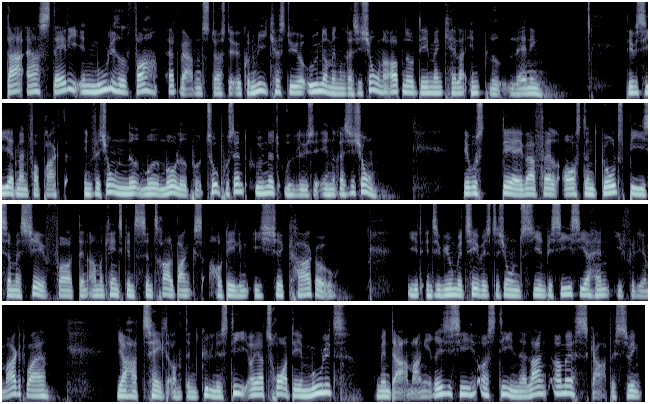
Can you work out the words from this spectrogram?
Der er stadig en mulighed for, at verdens største økonomi kan styre udenom en recession og opnå det, man kalder en blød landing. Det vil sige, at man får bragt inflationen ned mod målet på 2% uden at udløse en recession. Det vurderer i hvert fald Austin Goldsby, som er chef for den amerikanske centralbanks afdeling i Chicago. I et interview med tv-stationen CNBC siger han ifølge MarketWire, jeg har talt om den gyldne sti, og jeg tror, det er muligt, men der er mange risici, og stien er lang og med skarpe sving.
